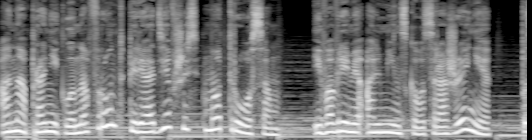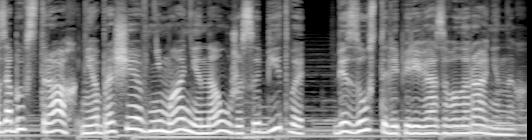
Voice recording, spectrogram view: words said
Она проникла на фронт, переодевшись матросом, и во время Альминского сражения, позабыв страх, не обращая внимания на ужасы битвы, без устали перевязывала раненых.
